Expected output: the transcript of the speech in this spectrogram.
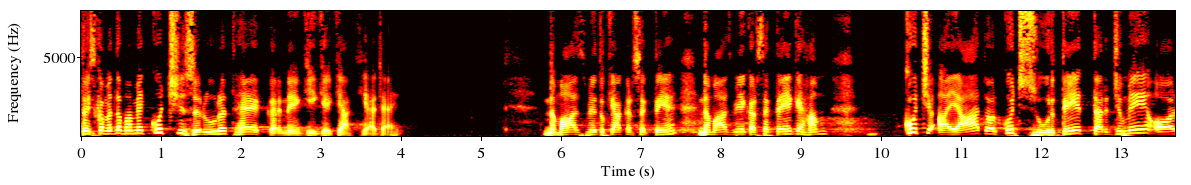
تو اس کا مطلب ہمیں کچھ ضرورت ہے کرنے کی کہ کیا کیا جائے۔ نماز میں تو کیا کر سکتے ہیں؟ نماز میں یہ کر سکتے ہیں کہ ہم کچھ آیات اور کچھ صورتیں ترجمے اور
